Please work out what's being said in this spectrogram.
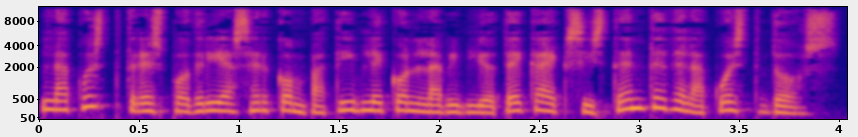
la Quest 3 podría ser compatible con la biblioteca existente de la Quest 2.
